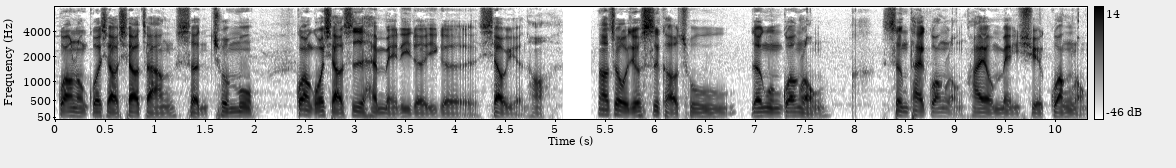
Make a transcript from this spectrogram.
光荣国小校长沈春木。光荣国小是很美丽的一个校园哈。那时候我就思考出人文光荣。生态光荣，还有美学光荣。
